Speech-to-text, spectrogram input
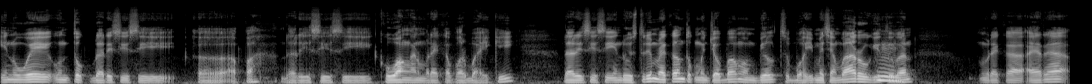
in a way untuk dari sisi eh, apa? Dari sisi keuangan mereka perbaiki, dari sisi industri mereka untuk mencoba membuild sebuah image yang baru gitu kan. Mereka akhirnya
